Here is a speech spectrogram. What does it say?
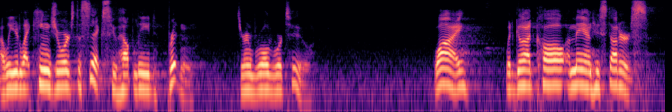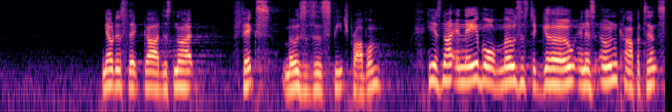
a leader like King George VI, who helped lead Britain during World War II. Why would God call a man who stutters? Notice that God does not fix Moses' speech problem. He does not enable Moses to go in his own competence,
